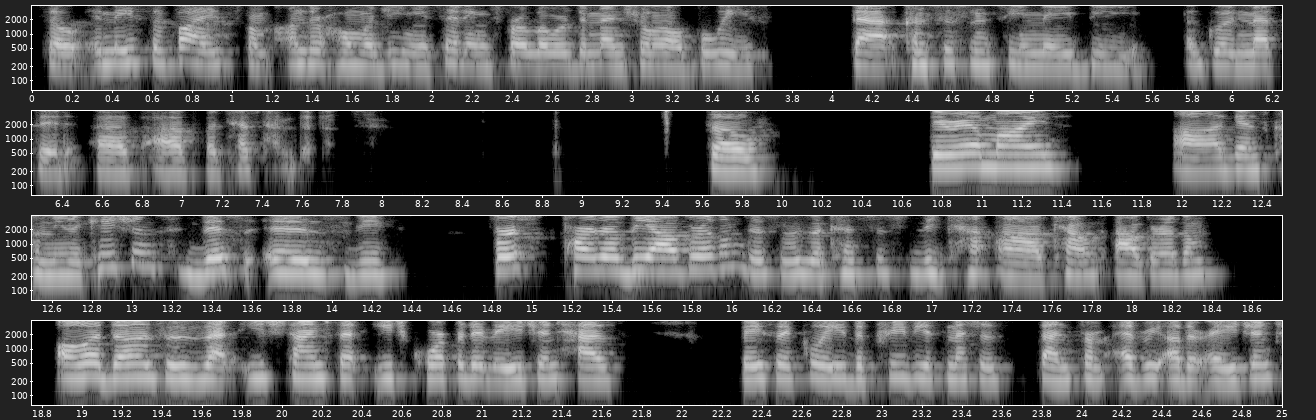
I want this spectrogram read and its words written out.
So it may suffice from under homogeneous settings for lower dimensional belief that consistency may be a good method of, of a test time defense. So theory of mind uh, against communications. This is the first part of the algorithm. This is a consistency uh, count algorithm. all it does is that each time that each cooperative agent has basically the previous message sent from every other agent,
